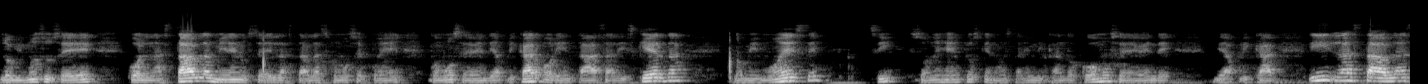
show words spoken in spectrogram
Lo mismo sucede con las tablas, miren ustedes las tablas cómo se pueden, cómo se deben de aplicar, orientadas a la izquierda, lo mismo este, ¿sí? Son ejemplos que nos están indicando cómo se deben de, aplicar. Y las tablas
